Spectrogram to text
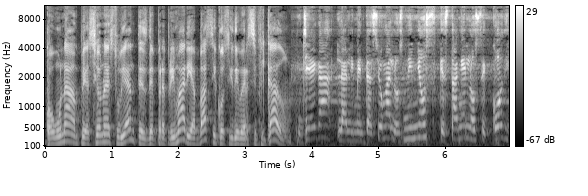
con una ampliación a estudiantes de preprimaria, básicos y diversificado. Llega la alimentación a los niños que están en los ECODI,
